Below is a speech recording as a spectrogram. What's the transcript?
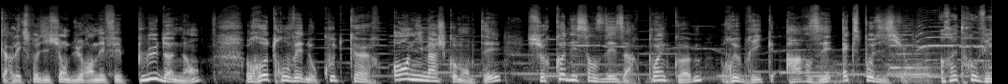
car l'exposition dure en effet plus d'un an. Retrouvez nos coups de cœur en images commentées sur connaissancesdesarts.com, rubrique Arts et Expositions. Retrouvez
